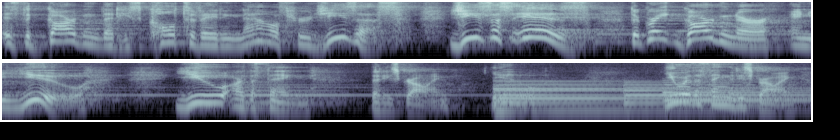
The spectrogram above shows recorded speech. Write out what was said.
is the garden that he's cultivating now through Jesus. Jesus is the great gardener, and you you are the thing that he's growing. You. You are the thing that he's growing.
